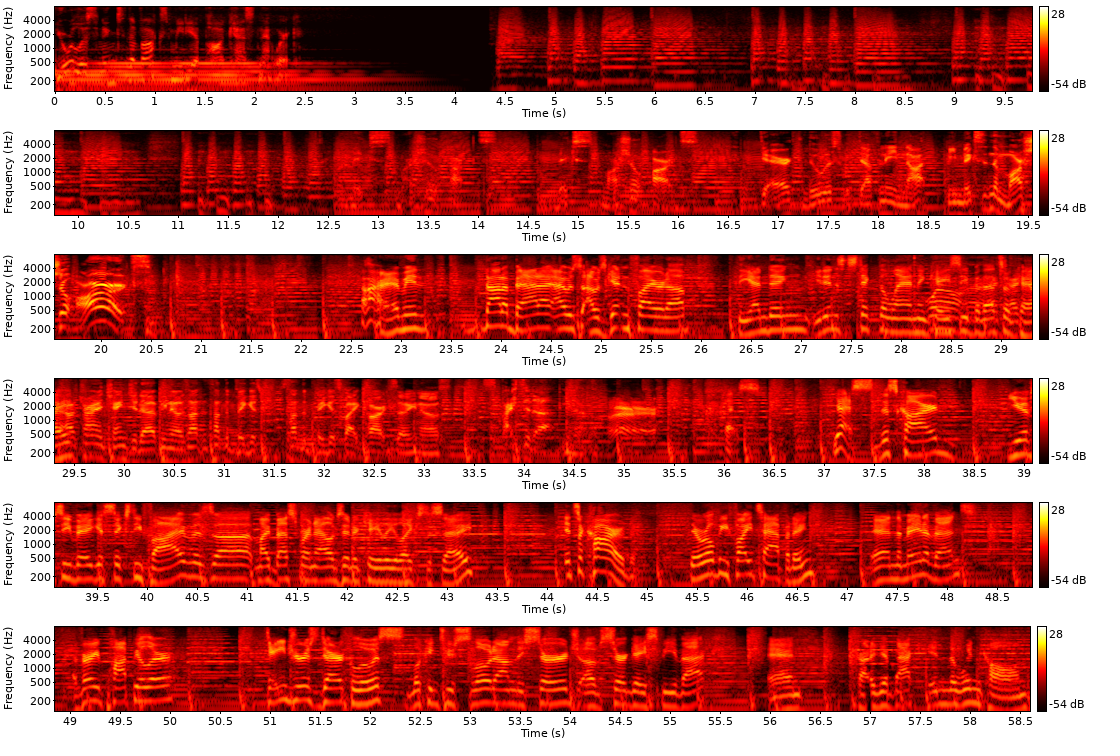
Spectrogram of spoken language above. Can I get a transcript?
You're listening to the Vox Media Podcast Network. Mixed martial arts. Mixed martial arts. Derrick Lewis would definitely not be mixing the martial arts. All right, I mean, not a bad. I, I was I was getting fired up. The ending, you didn't stick the landing, Casey, but that's I- I- okay. I'm trying to change it up. You know, it's not it's not the biggest it's not the biggest fight card, so you know, spice it up. You know. Arr. Yes. Yes, this card, UFC Vegas 65, as uh, my best friend Alexander K. Lee likes to say. It's a card. There will be fights happening. And the main event, a very popular, dangerous Derrick Lewis looking to slow down the surge of Sergey Spivak and try to get back in the win column.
